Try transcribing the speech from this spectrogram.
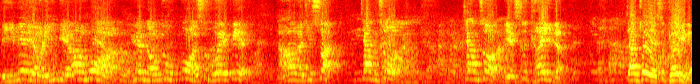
里面有零点二摩尔，因为浓度摩尔是不会变。然后呢去算，这样做，这样做也是可以的，这样做也是可以的。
